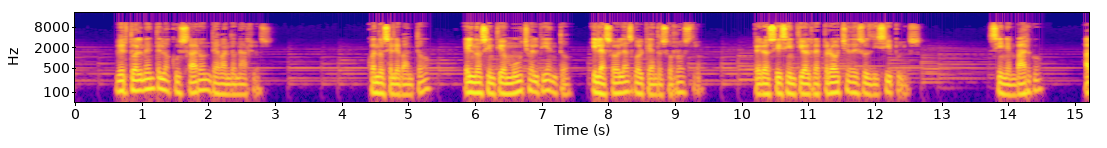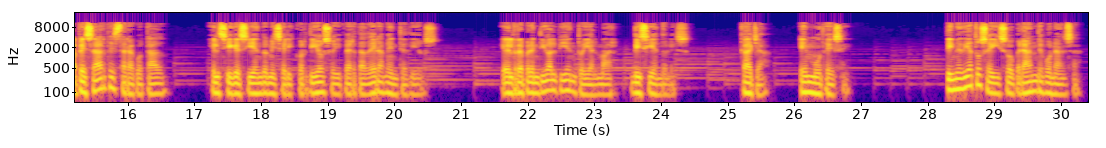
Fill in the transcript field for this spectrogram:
virtualmente lo acusaron de abandonarlos. Cuando se levantó, él no sintió mucho el viento y las olas golpeando su rostro, pero sí sintió el reproche de sus discípulos. Sin embargo, a pesar de estar agotado, él sigue siendo misericordioso y verdaderamente Dios. Él reprendió al viento y al mar, diciéndoles, Calla, enmudece. De inmediato se hizo grande bonanza,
